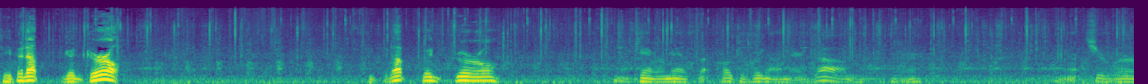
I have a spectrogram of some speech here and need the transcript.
Keep it up. Good girl. Keep it up. Good girl. The cameraman's not focusing on their job. I'm not sure where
